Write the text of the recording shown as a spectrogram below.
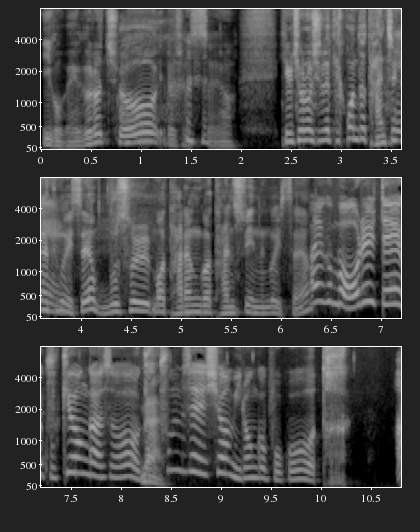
이거 왜 그렇죠? 이러셨어요. 김천호 씨는 태권도 네. 같은 거 있어요? 무술 뭐 다른 거 단수 있는 거 있어요? 아니 그뭐 어릴 때 국기원 가서 네. 이렇게 품새 시험 이런 거 보고 탁 아!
